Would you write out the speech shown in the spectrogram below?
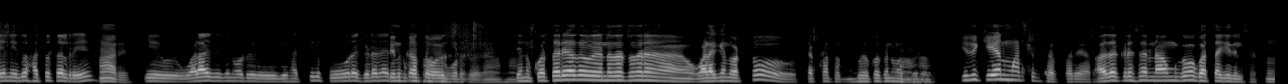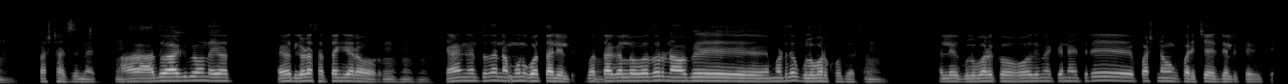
ಏನ್ ಇದು ಹತ್ತತಲ್ರಿ ಹಾ ರೀ ಈ ಒಳಗ ಈಗ ನೋಡ್ರಿ ಇದು- ಇದು ಹತ್ತಿದ ಪೂರ ಗಿಡನೇ ತಿನ್ಕಂತ. ಹೋಗ್ಬಿಡ್ತದ್ರಿ ಹ್ಮ್. ತಿನ್ಕೋತಾರೆ ಅದು ಒಳಗಿಂದ ಒಟ್ಟು ತಕ್ಕೋತ ಬೀಳ್ಕೊತಾನೆ ಹೋಗ್ತಾರ ಹೋಗ್ತಿರ ಹ್ಮ್. ಇದಕ್ಕೆ ಏನ್ ಮಾಡ್ತೀರಿ ಸರ್ ಪರಿಹಾರ ಅದಕ್ರಿ ಸರ್ ನಮ್ಗೂ ಗೊತ್ತಾಗಿದಿಲ್ಲ ಸರ್ ಹ್ಮ್. ಫಸ್ಟ್ ಹಚ್ಚಿದ ಮ್ಯಾಗ ಹ್ಮ್. ಅದು ಆಗಿ ಬಿ ಒಂದ್ ಐವತ್ ಐವತ್ ಗಿಡ ಸತ್ತಂಗ್ಯಾರ ಅವ್ರು. ಹೆಂಗಂತಂದ್ರ ನಮಗೂ ಗೊತ್ತಾಗ್ಲಿಲ್ರಿ. ಗೊತ್ತಾಗಲ್ಲ ಹೋದ್ರು ನಾವ್ ಬಿ ಏನ್ ಮಾಡಿದೇವ್ ಗುಲ್ಬರ್ಗ್ ಹೋದೇವ್ ಸರ್. ಅಲ್ಲಿ ಗುಲ್ಬರ್ಗ್ ಹೋದ ಮ್ಯಾಕ ಏನಾಯ್ತ್ರಿ ಫಸ್ಟ್ ನಮಗ್ ಪರಿಚಯ ಇದ್ದಿಲ್ರಿ ಕೆವಿಕೆ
